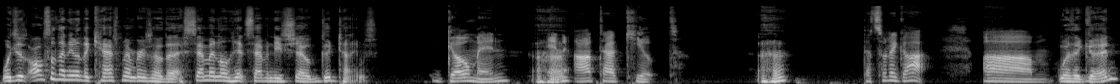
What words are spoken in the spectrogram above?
Which is also the name of the cast members of the seminal hit '70s show Good Times. gomen, and ata kilt. Uh huh. That's what I got. Um, Was it good?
